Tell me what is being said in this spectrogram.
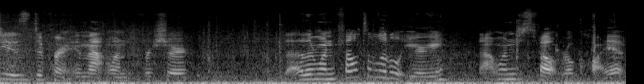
Energy is different in that one for sure. The other one felt a little eerie. That one just felt real quiet.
